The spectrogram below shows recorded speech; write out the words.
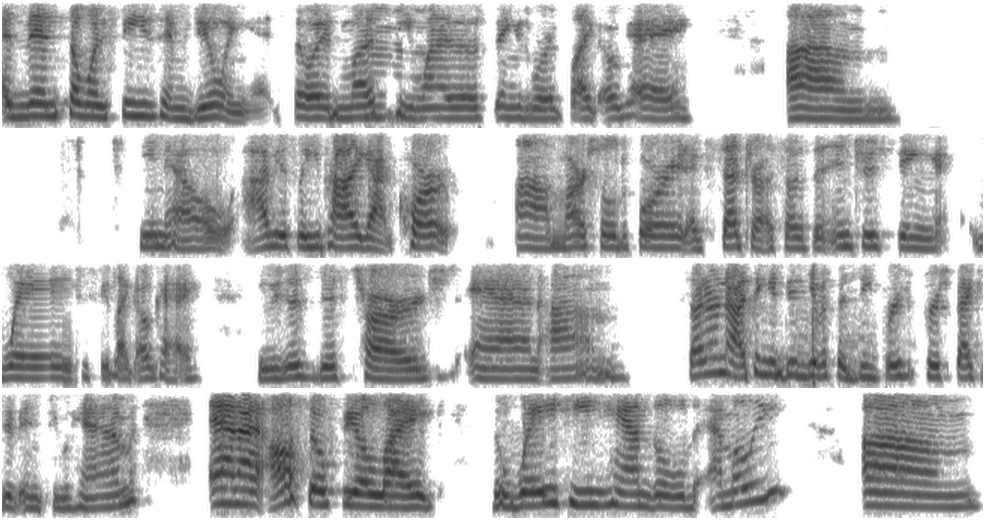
and then someone sees him doing it. So it must be Mhm. one of those things where it's like, okay, um, you know, obviously he probably got court um, marshaled for it, etc. So it's an interesting way to see, like, okay, he was just discharged, and um, so I don't know. I think it did give us a deeper perspective into him, and I also feel like the way he handled Emily, um,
